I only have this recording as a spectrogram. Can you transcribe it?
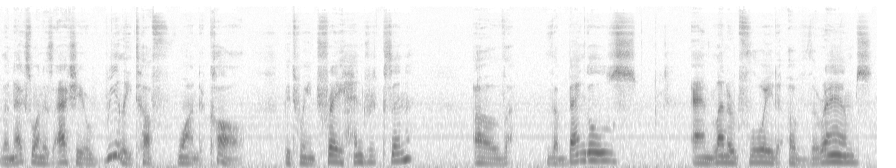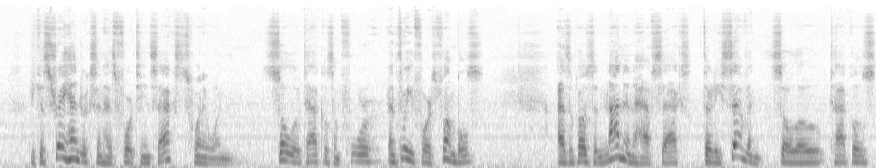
The next one is actually a really tough one to call between Trey Hendrickson of the Bengals and Leonard Floyd of the Rams because Trey Hendrickson has 14 sacks, 21 solo tackles, and four and three forced fumbles as opposed to nine and a half sacks, 37 solo tackles,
